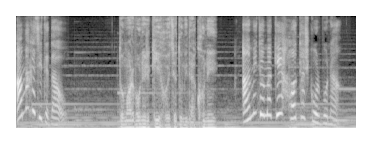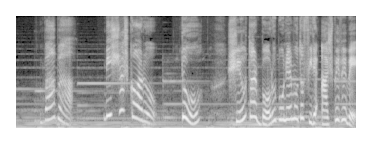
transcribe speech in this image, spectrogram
আমাকে যেতে দাও। তোমার বোনের কি হয়েছে তুমি দেখনি? আমি তোমাকে হতাশ করব না। বাবা বিশ্বাস করো। তো সেও তার বড় বোনের মতো ফিরে আসবে ভেবে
